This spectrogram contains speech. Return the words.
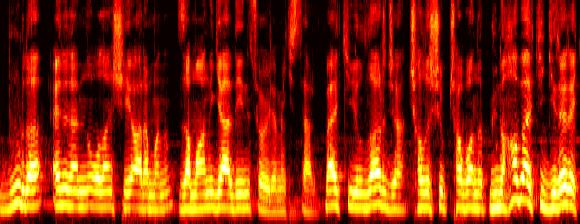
Burada en önemli olan şeyi aramanın zamanı geldiğini söylemek isterdim. Belki yıllarca çalışıp çabanıp günaha belki girerek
